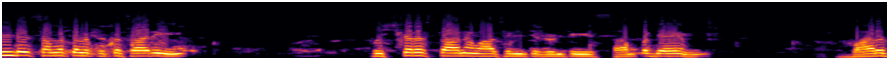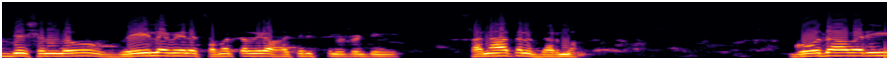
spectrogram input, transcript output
రెండు సంవత్సరాలకు ఒకసారి పుష్కర స్థానం ఆచరించేటువంటి సాంప్రదాయం భారతదేశంలో వేల వేల సంవత్సరాలుగా ఆచరిస్తున్నటువంటి సనాతన ధర్మం. గోదావరి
